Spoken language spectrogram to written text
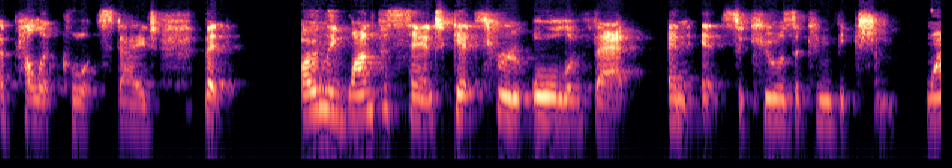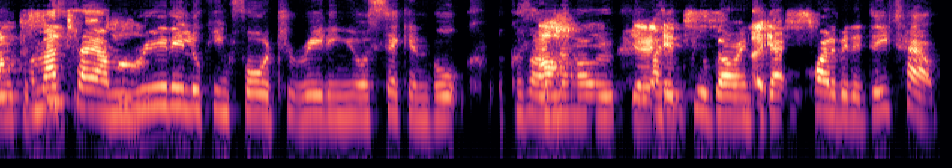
appellate court stage. But only 1% get through all of that and it secures a conviction. 1%. I must say, I'm really looking forward to reading your second book because I oh, know yeah, I think you'll go into that quite a bit of detail.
